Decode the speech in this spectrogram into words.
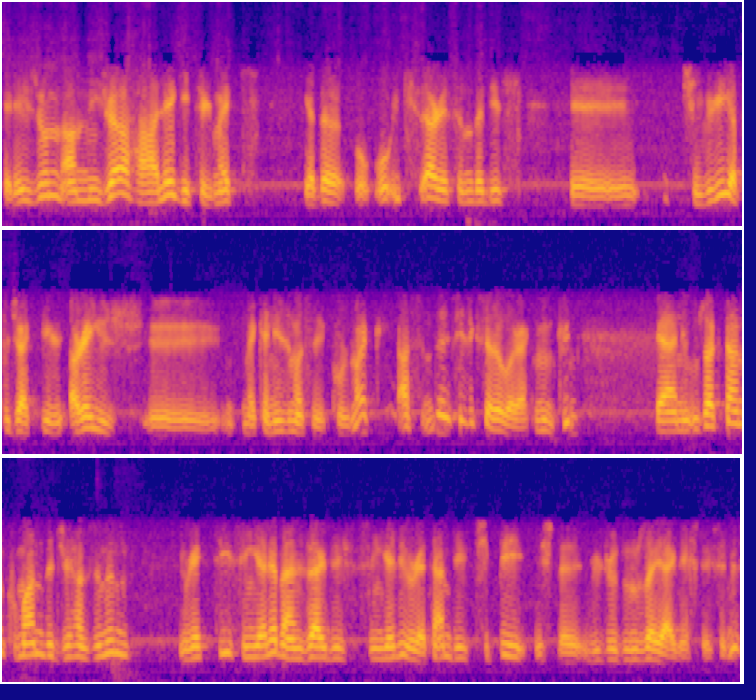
televizyonun anlayacağı hale getirmek ya da o, o ikisi arasında bir e, çeviri yapacak bir arayüz e, mekanizması kurmak aslında fiziksel olarak mümkün. Yani uzaktan kumanda cihazının ürettiği sinyale benzer bir sinyali üreten bir çipi işte vücudunuza yerleştirsiniz.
